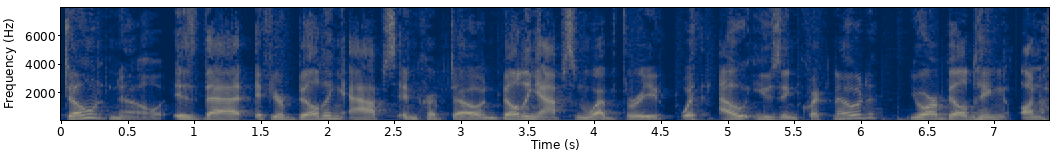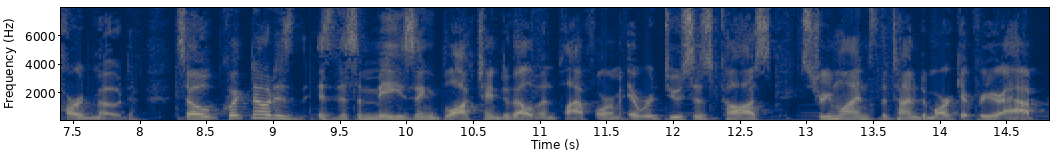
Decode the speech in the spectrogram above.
don't know is that if you're building apps in crypto and building apps in Web3 without using QuickNode, you are building on hard mode. So, QuickNode is, is this amazing blockchain development platform. It reduces costs, streamlines the time to market for your app,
